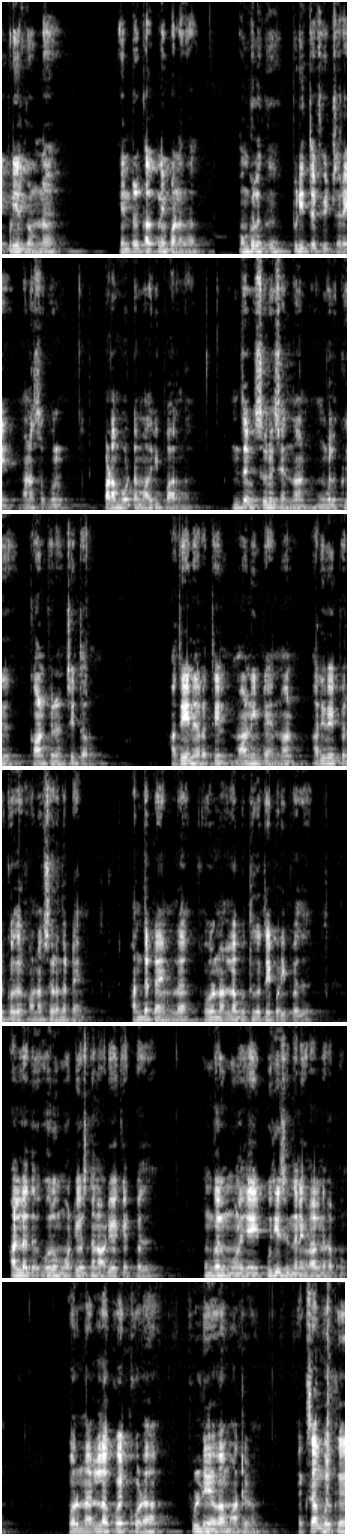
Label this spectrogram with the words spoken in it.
எப்படி இருக்கணும்னு என்று கற்பனை பண்ணுங்கள் உங்களுக்கு பிடித்த ஃப்யூச்சரை மனசுக்குள் படம் போட்ட மாதிரி பாருங்கள் இந்த விசுவலேஷன் தான் உங்களுக்கு கான்ஃபிடென்ஸை தரும். அதே நேரத்தில் மார்னிங் டைம் தான் அறிவை பெருக்குவதற்கான சிறந்த டைம் அந்த டைமில் ஒரு நல்ல புத்தகத்தை படிப்பது அல்லது ஒரு மோட்டிவேஷ்னல் ஆடியோ கேட்பது உங்கள் மூளையை புதிய சிந்தனைகளால் நிரப்பும். ஒரு நல்ல கோயட் கூட ஃபுல் டேவாக மாற்றிடும். எக்ஸாம்பிளுக்கு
